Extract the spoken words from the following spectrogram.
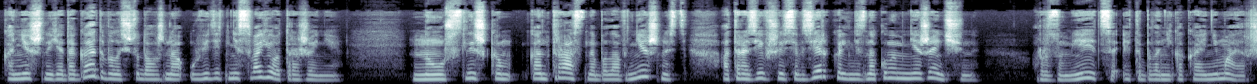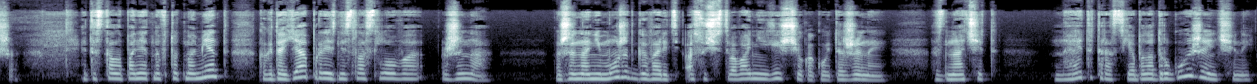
Конечно, я догадывалась, что должна увидеть не свое отражение — но уж слишком контрастна была внешность, отразившаяся в зеркале незнакомой мне женщины. Разумеется, это была никакая не Майерша. Это стало понятно в тот момент, когда я произнесла слово «жена». Жена не может говорить о существовании еще какой-то жены. Значит, на этот раз я была другой женщиной,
